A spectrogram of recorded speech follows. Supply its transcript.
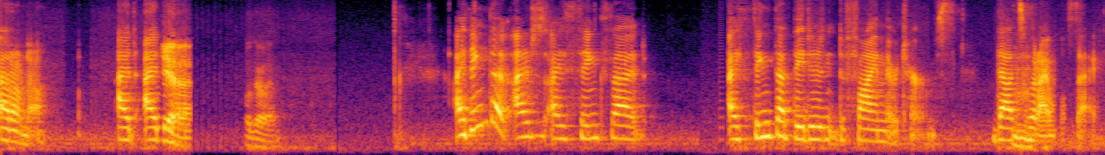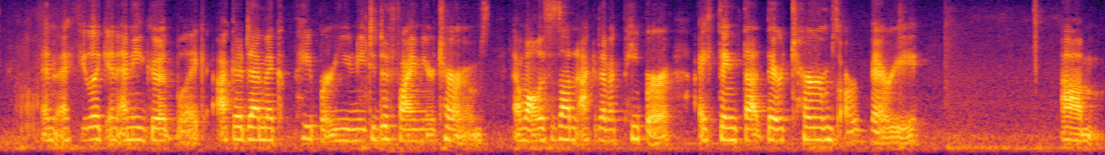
I don't know. I I yeah. Well, go ahead. I think that I just I think that I think that they didn't define their terms. That's Mhm. what I will say. And I feel like in any good like academic paper you need to define your terms. And while this is not an academic paper, I think that their terms are very um,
